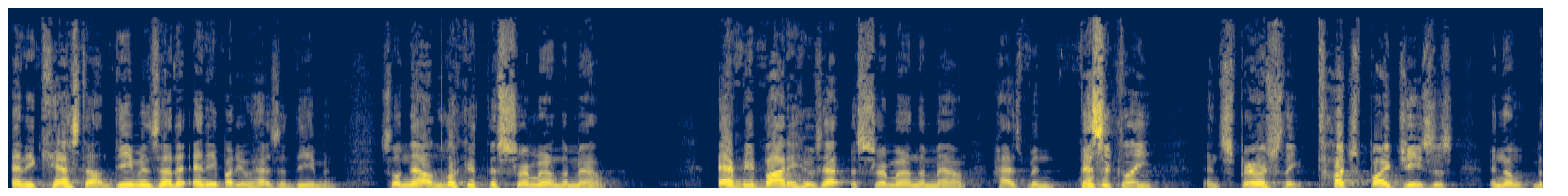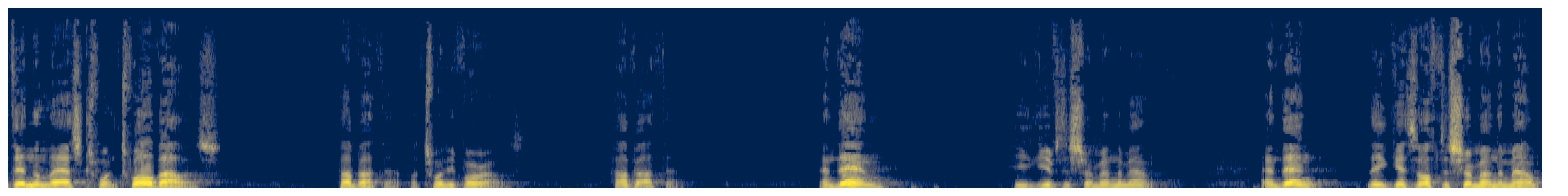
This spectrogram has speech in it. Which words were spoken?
And he casts out demons out of anybody who has a demon. So now look at the Sermon on the Mount. Everybody who's at the Sermon on the Mount has been physically and spiritually touched by Jesus the, within the last 12 hours. How about that? Or 24 hours. How about that? And then he gives the Sermon on the Mount. And then he gets off the Sermon on the Mount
